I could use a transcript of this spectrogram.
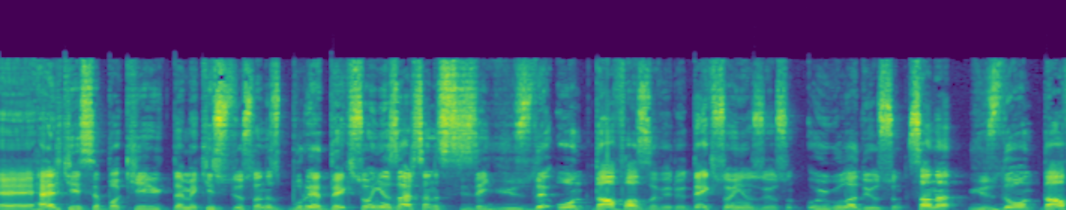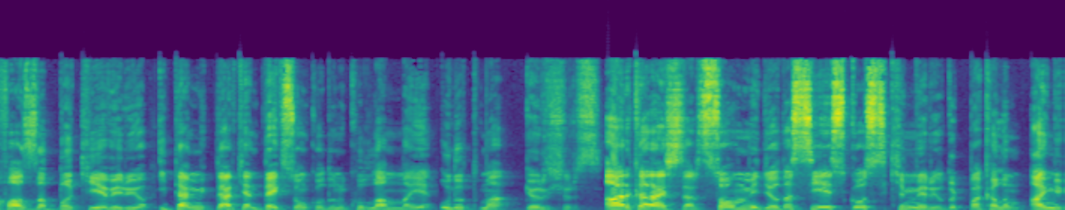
e, herkese bakiye yüklemek istiyorsanız buraya Dexon yazarsanız size %10 daha fazla veriyor. Dexon yazıyorsun. Uygula diyorsun. Sana %10 daha fazla bakiye veriyor. İtem yüklerken Dexon kodunu kullanmayı unutma. Görüşürüz. Arkadaşlar son videoda CSGO skin veriyorduk. Bakalım hangi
